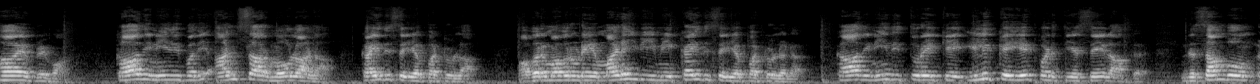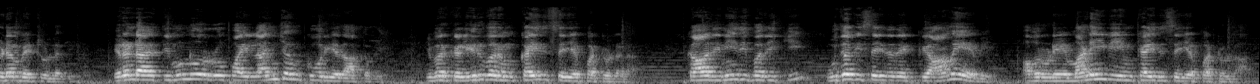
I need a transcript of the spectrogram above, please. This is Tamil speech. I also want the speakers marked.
Speaker 1: ஹாய் எவ்ரிவான் காதி நீதிபதி அன்சார் மௌலானா கைது செய்யப்பட்டுள்ளார். அவரும் அவருடைய மனைவியுமே கைது செய்யப்பட்டுள்ளனர். காதி நீதித்துறைக்கே இழுக்கை ஏற்படுத்திய செயலாக இந்த சம்பவம் இடம்பெற்றுள்ளது. இரண்டாயிரத்தி முன்னூறு ரூபாய் லஞ்சம் கோரியதாகவே இவர்கள் இருவரும் கைது செய்யப்பட்டுள்ளனர். காதி நீதிபதிக்கு உதவி செய்ததற்கு அமையவே அவருடைய மனைவியும் கைது செய்யப்பட்டுள்ளார்.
